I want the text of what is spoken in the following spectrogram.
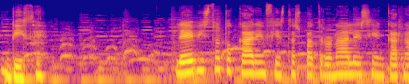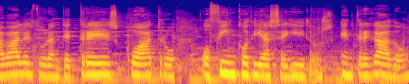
dice. Le he visto tocar en fiestas patronales y en carnavales durante tres, cuatro o cinco días seguidos, entregado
